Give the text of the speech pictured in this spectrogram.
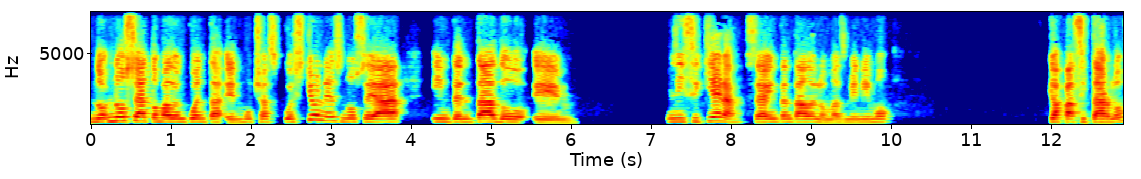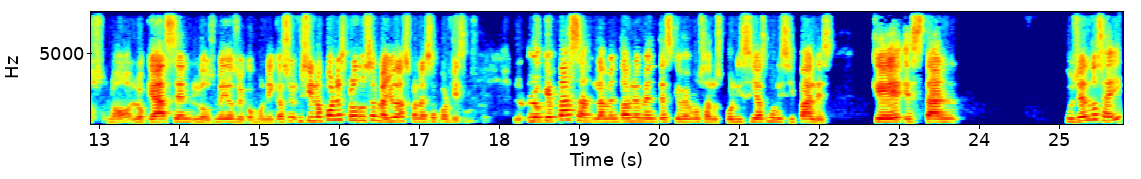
No, no se ha tomado en cuenta en muchas cuestiones, no se ha intentado eh, ni siquiera se ha intentado en lo más mínimo capacitarlos, ¿no? Lo que hacen los medios de comunicación. Si lo pones, producer, ¿me ayudas con eso, por ti? Lo que pasa, lamentablemente, es que vemos a los policías municipales que están pues yéndose ahí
